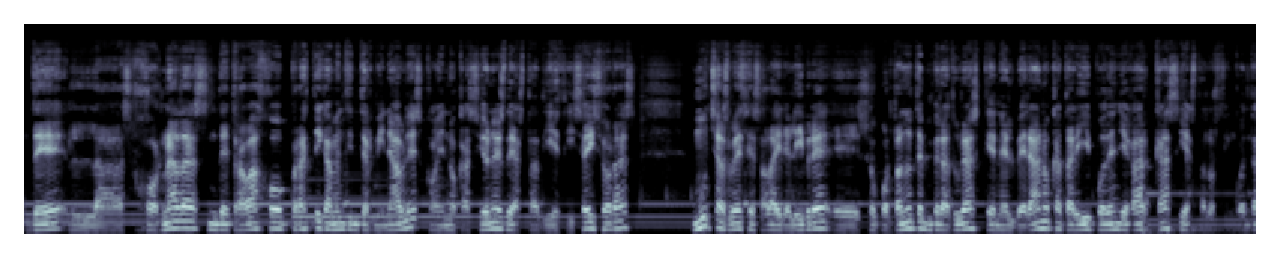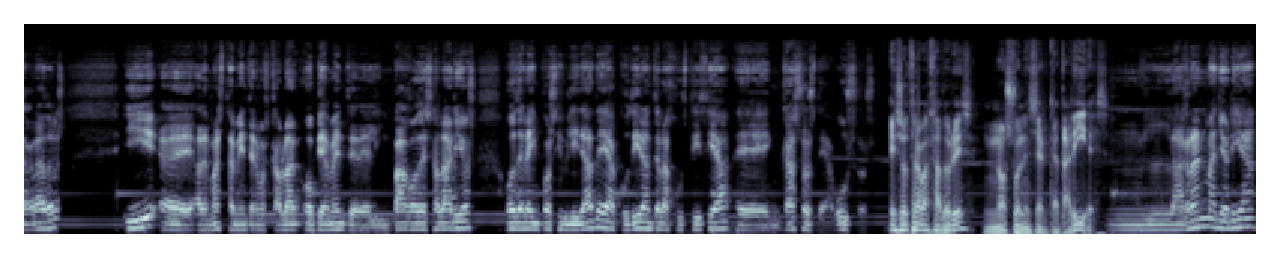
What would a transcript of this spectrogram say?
de las jornadas de trabajo prácticamente interminables, en ocasiones de hasta 16 horas muchas veces al aire libre, eh, soportando temperaturas que en el verano catarí pueden llegar casi hasta los 50 grados y eh, además también tenemos que hablar obviamente del impago de salarios o de la imposibilidad de acudir ante la justicia eh, en casos de abusos. Esos trabajadores no suelen ser cataríes. Mm, la gran mayoría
